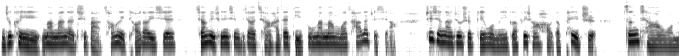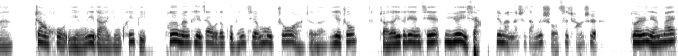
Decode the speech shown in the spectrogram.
你就可以慢慢的去把仓位调到一些相对确定性比较强，还在底部慢慢摩擦的这些啊，这些呢就是给我们一个非常好的配置，增强我们账户盈利的盈亏比。朋友们可以在我的股评节目中啊，这个页中找到一个链接预约一下。今晚呢是咱们首次尝试多人连麦。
